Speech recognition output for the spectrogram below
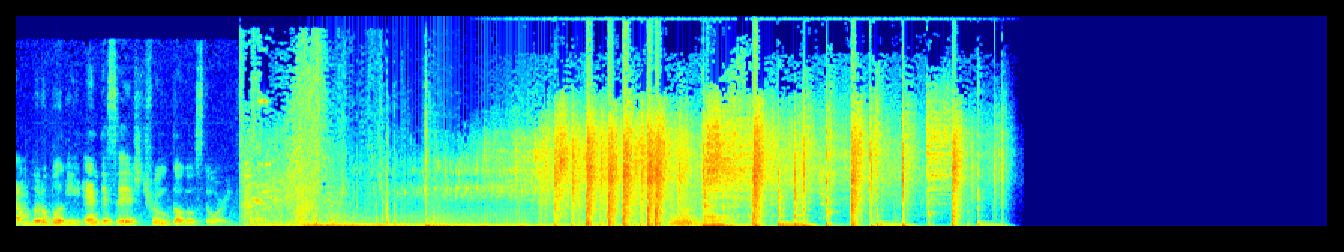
am Little Boogie, and this is True Go Go Story.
